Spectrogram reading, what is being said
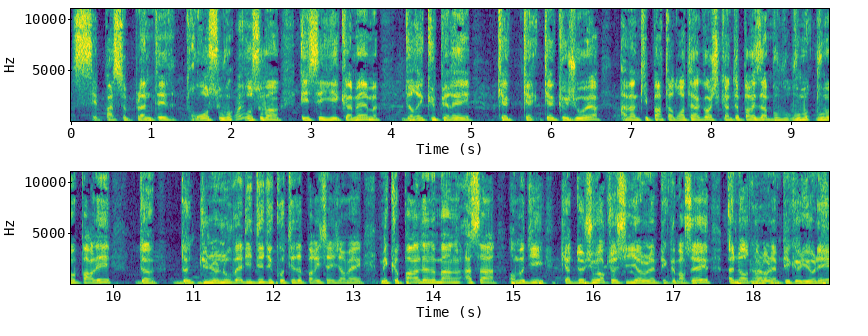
c'est pas se planter trop souvent, trop souvent. Essayer quand même de récupérer quel- quel- quelques joueurs avant qu'ils partent à droite et à gauche. Quand par exemple vous, vous- vous me parlez d'un- d'un- d'une nouvelle idée du côté de Paris Saint-Germain, mais que parallèlement à ça, on me dit qu'il y a deux joueurs qui ont signé à l'Olympique de Marseille, un autre à l'Olympique Lyonnais,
